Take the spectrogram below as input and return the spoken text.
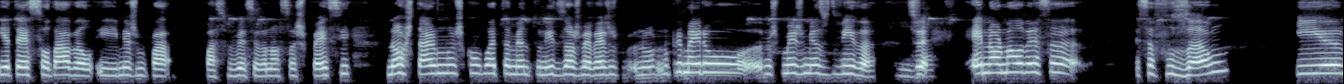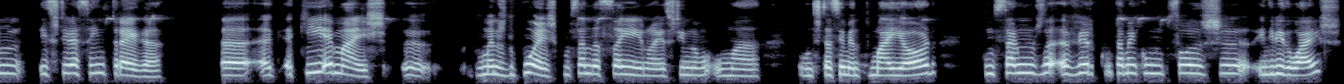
e até é saudável e mesmo para, para a sobrevivência da nossa espécie, nós estarmos completamente unidos aos bebés no, no primeiro, nos primeiros meses de vida. Seja, é normal haver essa, essa fusão e um, existir essa entrega. Uh, aqui é mais, uh, pelo menos depois, começando a sair, não é? existindo uma, um distanciamento maior, começarmos a, ver também como pessoas uh, individuais.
